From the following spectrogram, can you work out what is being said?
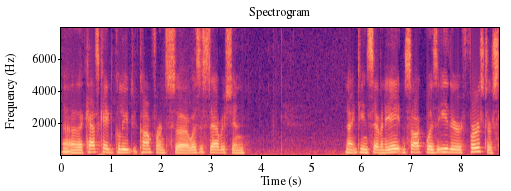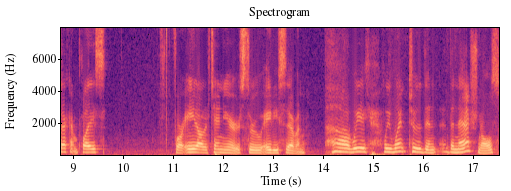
Uh, the Cascade Collegiate Conference uh, was established in 1978 and SOC was either first or second place for eight out of 10 years through 87. Uh, we, we went to the, the Nationals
